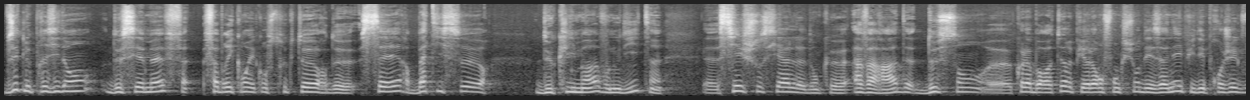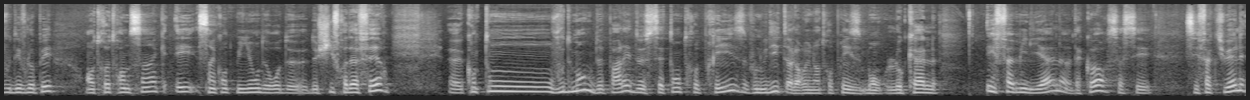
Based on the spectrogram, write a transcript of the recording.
Vous êtes le président de CMF, fabricant et constructeur de serres, bâtisseur de climat, vous nous dites. Euh, siège social donc euh, à Varade, 200 euh, collaborateurs, et puis alors en fonction des années et puis des projets que vous développez, entre 35 et 50 millions d'euros de, de chiffre d'affaires. Quand on vous demande de parler de cette entreprise, vous nous dites alors une entreprise bon, locale et familiale, d'accord, ça c'est factuel,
